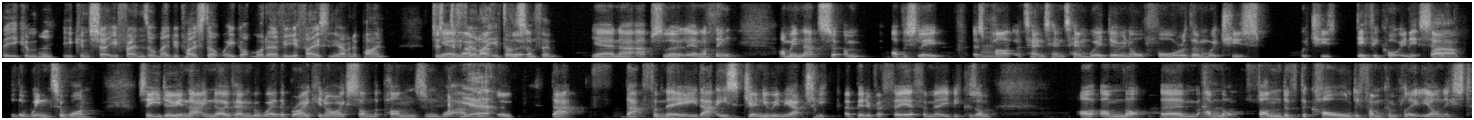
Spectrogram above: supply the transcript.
that you can mm. you can show your friends or maybe post up where you got mud over your face and you're having a pint. Just yeah, to no, feel like you've done something. Yeah, no, absolutely. And I think I mean that's um, obviously as mm. part of the 10 10 10, we're doing all four of them, which is which is difficult in itself wow. for the winter one. So you're doing that in November where they're breaking ice on the ponds and what have yeah. you. So that that for me, that is genuinely actually a bit of a fear for me because I'm I'm not um, I'm not fond of the cold if I'm completely honest.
